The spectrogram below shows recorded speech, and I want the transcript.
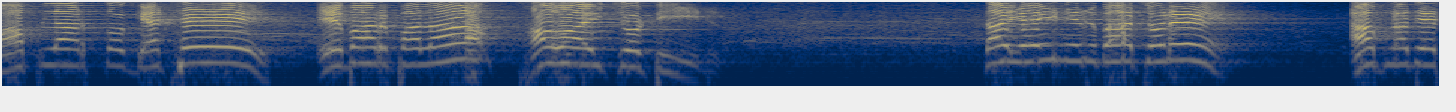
মাপলার তো গেছে, এবার পালা হাওয়াই চটির। তাই এই নির্বাচনে আপনাদের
